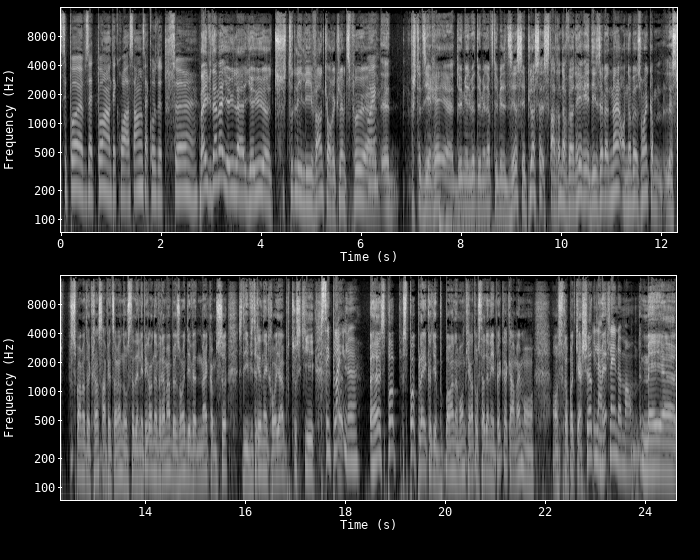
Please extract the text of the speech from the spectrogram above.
c'est pas, vous n'êtes pas en décroissance à cause de tout ça? Bien, évidemment, il y a eu, il y a eu euh, toutes les, ventes qui ont reculé un petit peu. Euh, je te dirais 2008, 2009, 2010. Et puis là, c'est en train de revenir. Et des événements, on a besoin, comme le Super Motocross en fin de semaine au Stade olympique, on a vraiment besoin d'événements comme ça. C'est des vitrines incroyables pour tout ce qui est... C'est plein, là. Euh, c'est pas c'est pas plein. Il y a pas mal de monde qui rentre au stade olympique là, quand même. On on se fera pas de cachette. Il a plein de monde. Mais euh,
